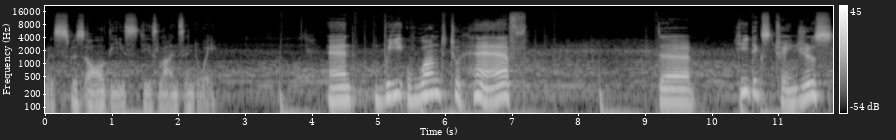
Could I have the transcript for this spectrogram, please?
with, with all these, these lines in the way. And we want to have the heat exchangers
